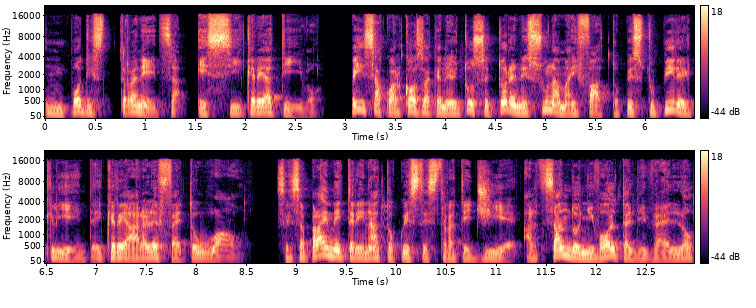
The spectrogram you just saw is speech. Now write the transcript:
un po' di stranezza e sii creativo. Pensa a qualcosa che nel tuo settore nessuno ha mai fatto per stupire il cliente e creare l'effetto wow. Se saprai mettere in atto queste strategie, alzando ogni volta il livello,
